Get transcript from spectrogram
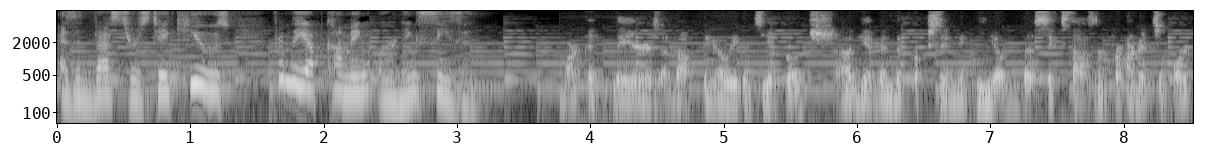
as investors take cues from the upcoming earnings season. Market players adopting a wait and see approach uh, given the proximity of the 6,400 support.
